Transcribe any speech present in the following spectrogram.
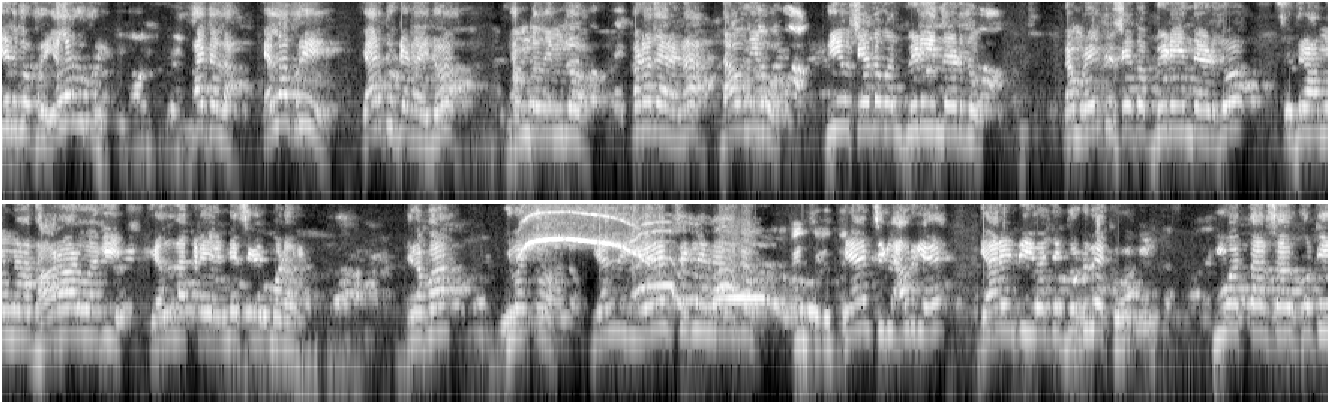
ನಿನಗೂ ಫ್ರೀ ಎಲ್ಲರಿಗೂ ಫ್ರೀ ಆಯ್ತಲ್ಲ? ಎಲ್ಲ ಫ್ರೀ ಯಾರು ದುಡ್ಡಣ ಇದು? ನಮ್ದು ನಿಮ್ದು. ಕಡದಾರಣ್ಣ ನಾವು ನೀವು. ನೀವು ಸೇದ ಒಂದು ಬೀಡಿಯಿಂದ ಹಿಡಿದು. ನಮ್ಮ ರೈತರು ಸೇದೋ ಬೀಡಿಯಿಂದ ಹಿಡಿದು ಸಿದ್ದರಾಮಣ್ಣ ಧಾರಾಳವಾಗಿ ಎಲ್ಲ ಕಡೆ ಎಣ್ಣೆ ಸಿಗಂಗ್ ಮಾಡೋರು. ಏನಪ್ಪ? ಇವತ್ತು ಎಲ್ಲಿ ಏನ್ ಸಿಗ್ಲಿಲ್ಲ ಏನ್ ಸಿಗ್ಲಿ ಅವ್ರಿಗೆ ಗ್ಯಾರಂಟಿ ಯೋಜನೆ ದುಡ್ಡು ಬೇಕು. ಮೂವತ್ತಾರು ಸಾವಿರ ಕೋಟಿ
